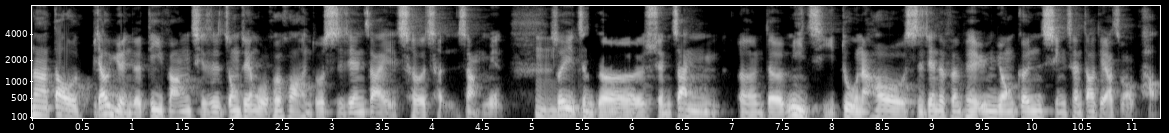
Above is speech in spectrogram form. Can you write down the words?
那到比较远的地方，其实中间我会花很多时间在车程上面，嗯，所以整个选站呃的密集度，然后时间的分配运用跟行程到底要怎么跑，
